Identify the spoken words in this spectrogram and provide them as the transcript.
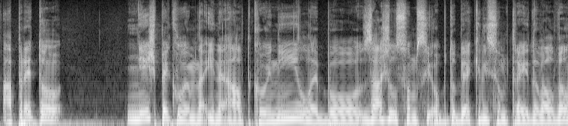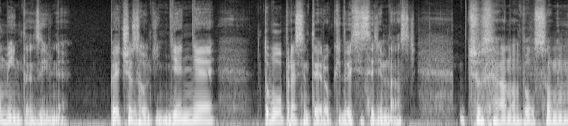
A preto nešpekulujem na iné altcoiny, lebo zažil som si obdobia, kedy som tradoval veľmi intenzívne. 5-6 hodín denne, to bolo presne tie roky 2017. Čo sa áno, bol som,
